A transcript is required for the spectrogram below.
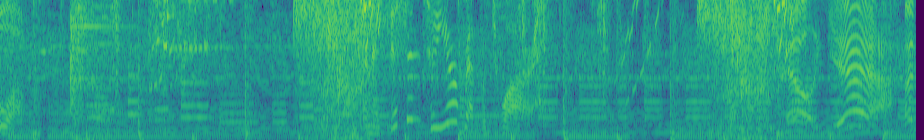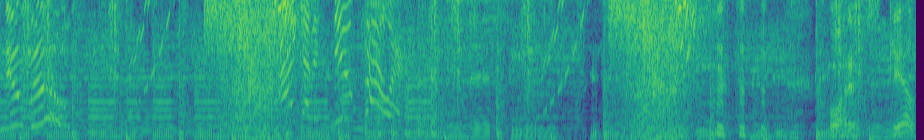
level up. An addition to your repertoire. Hell yeah! A new move! I got a new power! what a skill!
